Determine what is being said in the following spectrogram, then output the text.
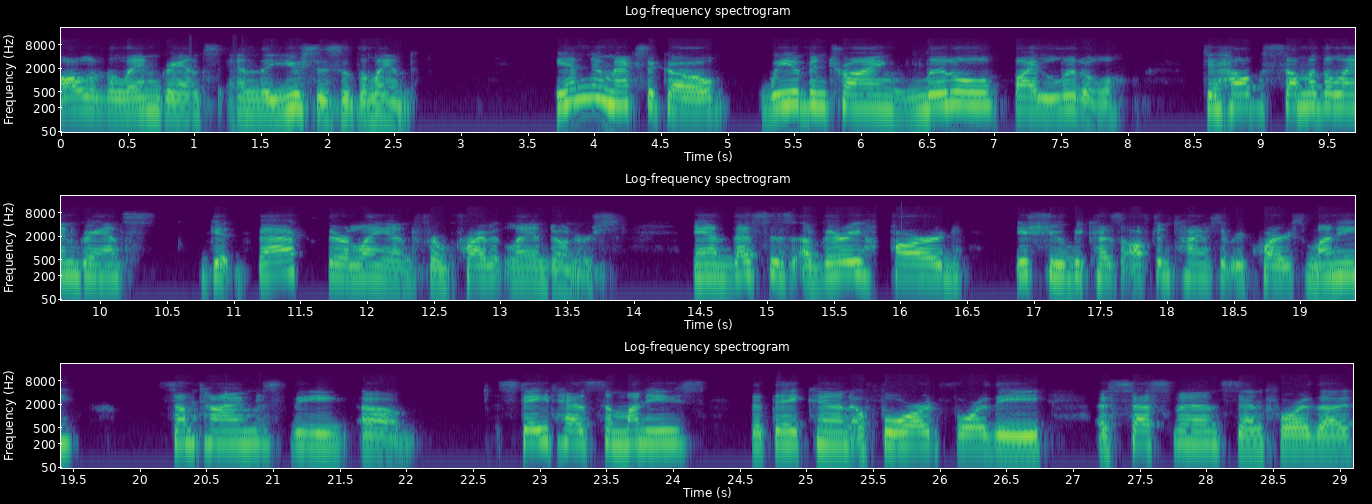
all of the land grants and the uses of the land. In New Mexico, we have been trying little by little to help some of the land grants get back their land from private landowners. And this is a very hard issue because oftentimes it requires money. Sometimes the um, state has some monies that they can afford for the assessments and for the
